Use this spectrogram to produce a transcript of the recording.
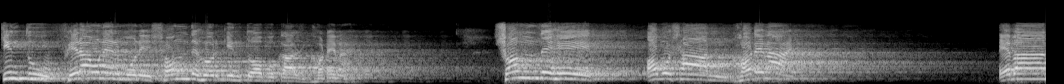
কিন্তু ফেরাউনের মনে সন্দেহর কিন্তু অবকাশ ঘটে না। সন্দেহের অবসান ঘটে না। এবার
